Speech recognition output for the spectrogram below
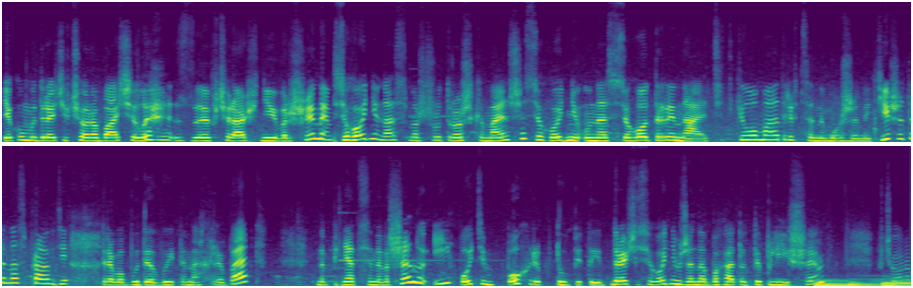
яку ми, до речі, вчора бачили з вчорашньої вершини. Сьогодні у нас маршрут трошки менше. Сьогодні у нас всього 13 кілометрів. Це не може не тішити насправді. Треба буде вийти на хребет. Піднятися на вершину і потім по хребту піти. До речі, сьогодні вже набагато тепліше. Вчора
